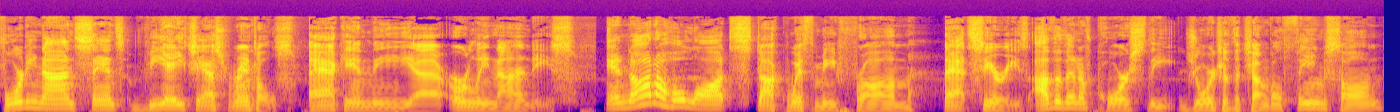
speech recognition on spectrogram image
49 cents VHS rentals back in the uh, early 90s. And not a whole lot stuck with me from that series, other than, of course, the George of the Jungle theme song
